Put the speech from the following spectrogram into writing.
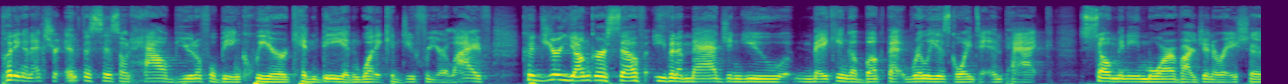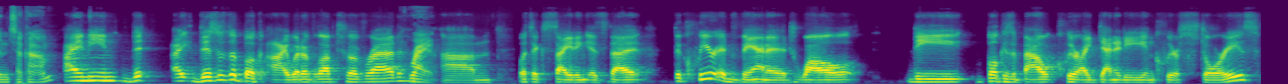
putting an extra emphasis on how beautiful being queer can be and what it can do for your life. Could your younger self even imagine you making a book that really is going to impact so many more of our generation to come? I mean, th- I, this is a book I would have loved to have read. Right. Um, what's exciting is that the queer advantage, while the book is about queer identity and queer stories,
